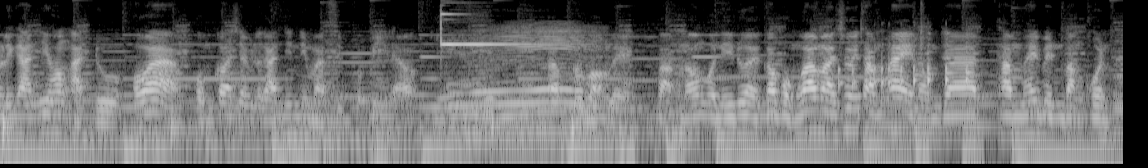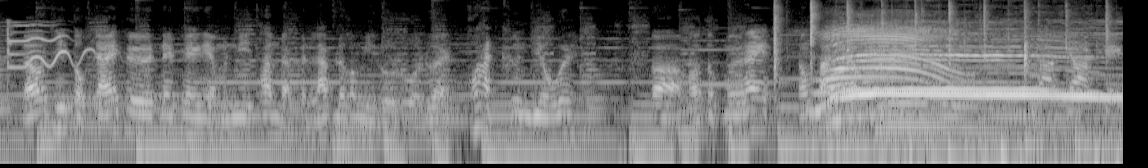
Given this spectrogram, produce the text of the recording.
บริการที่ห้องอัดดู เพราะว่าผมก็ใช้บริการที่นี่มา 10 กว่าปีแล้ว ครับก็บอกเลยฝากน้องคนนี้ด้วย ก็ผมว่ามาช่วยทำให้ผมจะทำให้เป็นบางคน แล้วที่ตกใจคือในเพลงเนี่ยมันมีท่อนแบบเป็นแรปแล้วก็มีรัวๆด้วยพลาดคืนเดียวเว้ย ก็ขอตบมือให้น้องสาวยากยากเก่ง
